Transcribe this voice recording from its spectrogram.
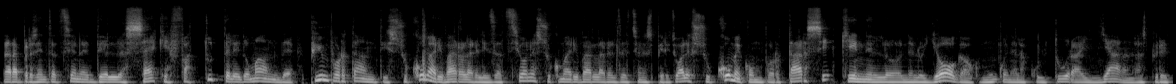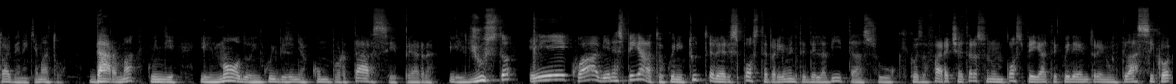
la rappresentazione del sé che fa tutte le domande più importanti su come arrivare alla realizzazione, su come arrivare alla realizzazione spirituale, su come comportarsi, che nello, nello yoga o comunque nella cultura indiana, nella spiritualità viene chiamato Dharma, quindi il modo in cui bisogna comportarsi per il giusto, e qua viene spiegato, quindi tutte le risposte praticamente della vita su che cosa fare, eccetera, sono un po' spiegate qui dentro in un classico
